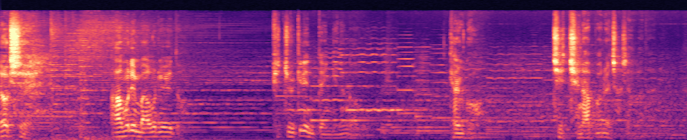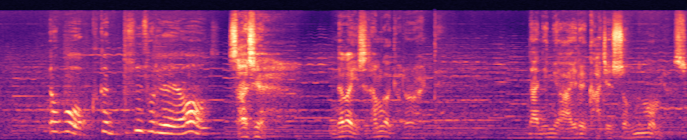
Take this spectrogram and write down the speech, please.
역시 아무리 막으려 해도 핏줄끼리는 땡기는 거고 결국 지친 아빠를 찾아가다니 여보 그게 무슨 소리예요? 사실 내가 이 사람과 결혼할 때 난 이미 아이를 가질 수 없는 몸이었어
